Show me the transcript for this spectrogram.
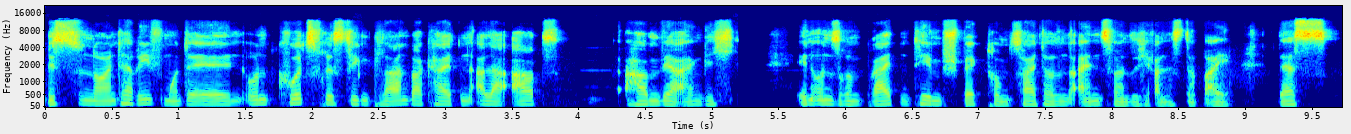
bis zu neuen Tarifmodellen und kurzfristigen Planbarkeiten aller Art haben wir eigentlich in unserem breiten Themenspektrum 2021 alles dabei. Das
